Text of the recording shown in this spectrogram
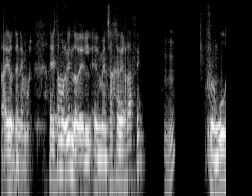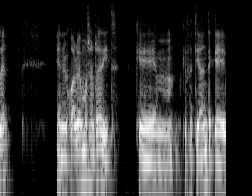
ahí lo tenemos. Ahí estamos viendo el, el mensaje de Grace from Google, en el cual vemos en Reddit que, mm, que efectivamente que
